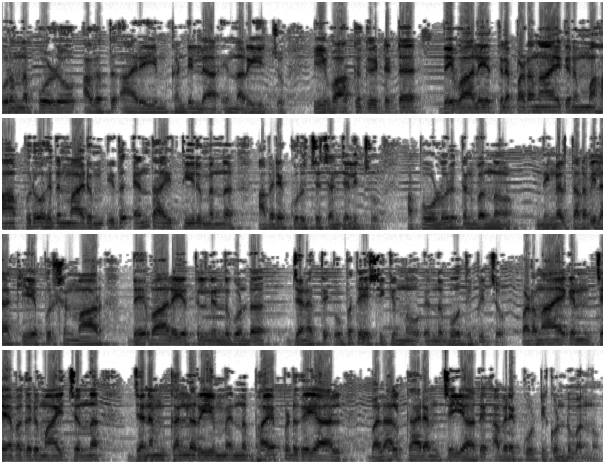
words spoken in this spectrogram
തുറന്നപ്പോഴോ അകത്ത് ആരെയും കണ്ടില്ല എന്നറിയിച്ചു. ഈ വാക്ക് കേട്ടിട്ട് ദേവാലയത്തിലെ പടനായകനും മഹാപുരോഹിതന്മാരും ഇത് എന്തായിത്തീരുമെന്ന് അവരെക്കുറിച്ച് ചഞ്ചലിച്ചു. അപ്പോൾ ഒരുത്തൻ വന്ന് നിങ്ങൾ തടവിലാക്കിയ പുരുഷന്മാർ ദേവാലയത്തിൽ നിന്നുകൊണ്ട് ജനത്തെ ഉപദേശിക്കുന്നു എന്ന് ബോധിപ്പിച്ചു. പടനായകൻ ചേവകരുമായി ചെന്ന് ജനം കല്ലെറിയും എന്ന് ഭയപ്പെടുകയാൽ ബലാത്കാരം ചെയ്യാതെ അവരെ കൂട്ടിക്കൊണ്ടുവന്നു.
